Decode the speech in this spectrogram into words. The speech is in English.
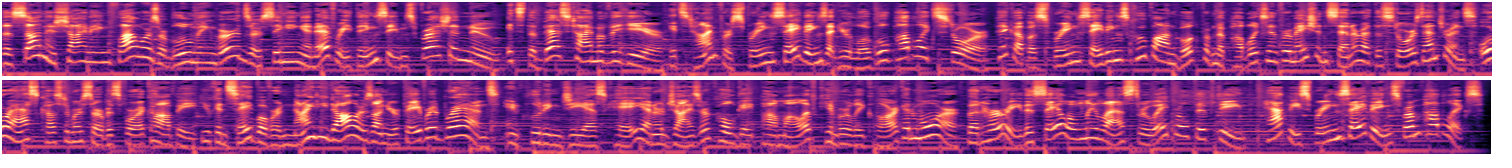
The sun is shining, flowers are blooming, birds are singing, and everything seems fresh and new. It's the best time of the year. It's time for spring savings at your local Publix store. Pick up a spring savings coupon book from the Publix Information Center at the store's entrance or ask customer service for a copy. You can save over $90 on your favorite brands, including GSK, Energizer, Colgate Palmolive, Kimberly Clark, and more. But hurry, the sale only lasts through April 15th. Happy spring savings from Publix.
